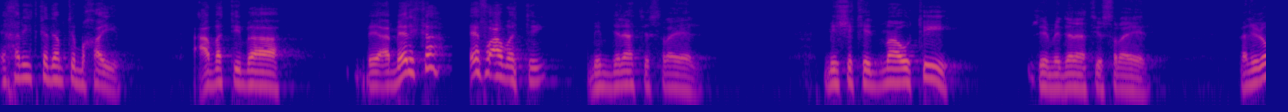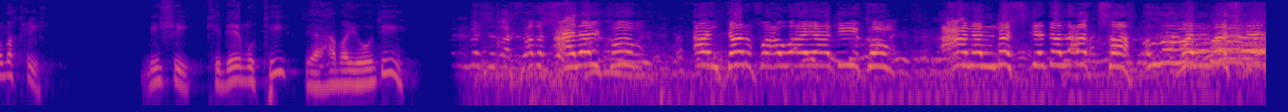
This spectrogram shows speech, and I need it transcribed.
איך אני התקדמתי בחיים. عبدتي ب... بأمريكا؟ إيفو عبدتي بمدينة إسرائيل. مش كد ماوتي زي مدينة إسرائيل. فأني لو مكحيش مش كدموتي زي عما يهودي. عليكم أن ترفعوا أيديكم عن المسجد الأقصى والمسجد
